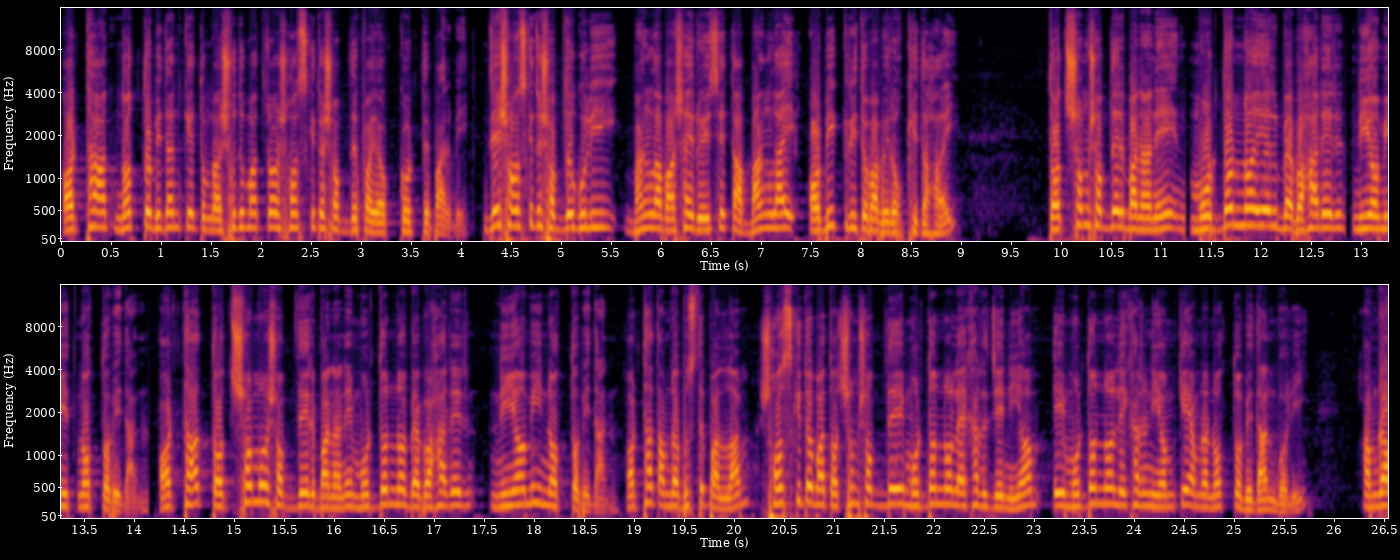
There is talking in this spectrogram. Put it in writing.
অর্থাৎ নত্যবিধানকে তোমরা শুধুমাত্র সংস্কৃত শব্দে প্রয়োগ করতে পারবে। যে সংস্কৃত শব্দগুলি বাংলা ভাষায় রয়েছে তা বাংলায় অবিকৃতভাবে রক্ষিত হয়। তৎসম শব্দের বানানে মূর্ধন্য এর ব্যবহারের নিয়মিত নত্যবিধান। অর্থাৎ তৎসম শব্দের বানানে মূর্ধন্য ব্যবহারের নিয়মই নত্যবিধান। অর্থাৎ আমরা বুঝতে পারলাম, সংস্কৃত বা তৎসম শব্দে মূর্ধন্য লেখার যে নিয়ম, এই মূর্ধন্য লেখার নিয়মকে আমরা নত্যবিধান বলি। আমরা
